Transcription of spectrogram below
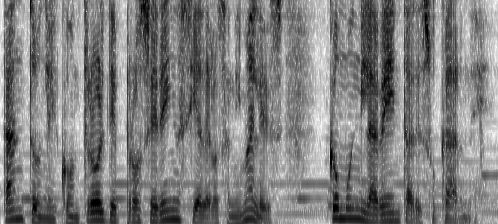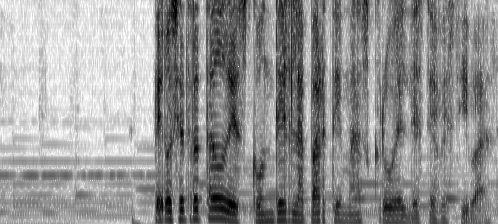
tanto en el control de procedencia de los animales como en la venta de su carne. Pero se ha tratado de esconder la parte más cruel de este festival,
